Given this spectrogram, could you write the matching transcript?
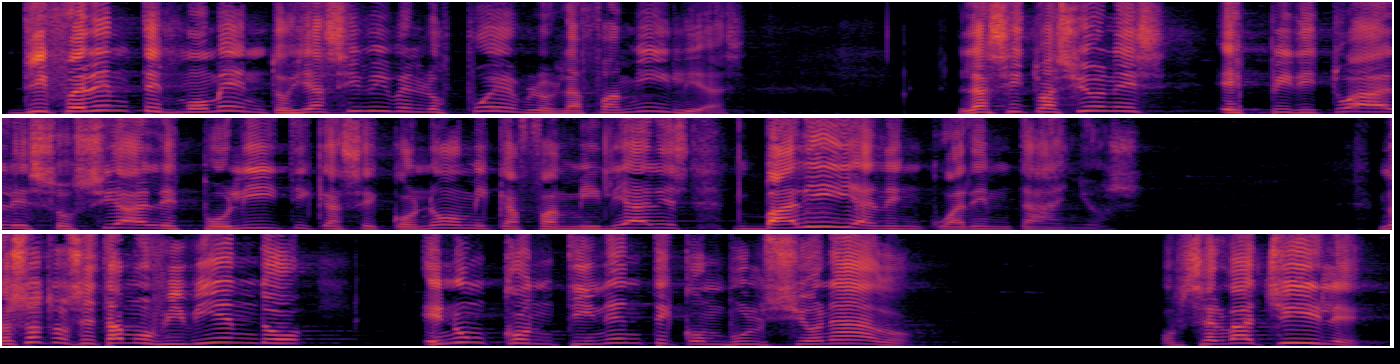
Diferentes momentos, y así viven los pueblos, las familias. Las situaciones espirituales, sociales, políticas, económicas, familiares, varían en 40 años. Nosotros estamos viviendo en un continente convulsionado. Observa Chile,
